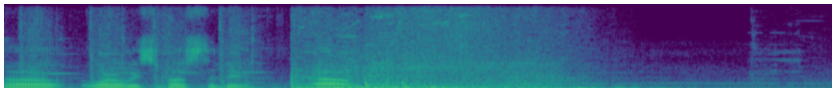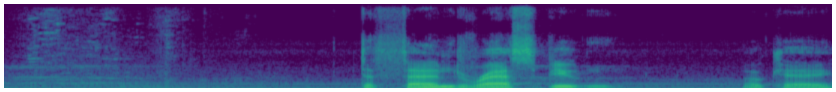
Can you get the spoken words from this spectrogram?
So, what are we supposed to do? Oh. Defend Rasputin. Okay.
